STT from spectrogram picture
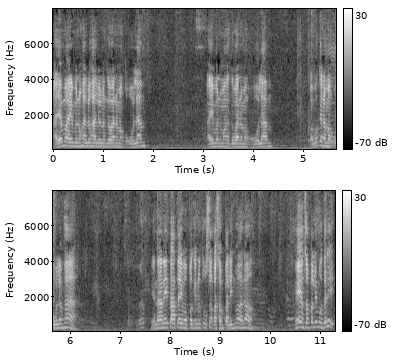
Ayaw mo, ayaw mo nung halo-halo ng gawa ng mangkukulam? Ayaw mo ng mga gawa ng mangkukulam? O, wag ka namang kulam ha. Yan nanay tatay mo, pag inutusan ka, sampalin mo ano. Ngayon, sampalin mo, dali.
